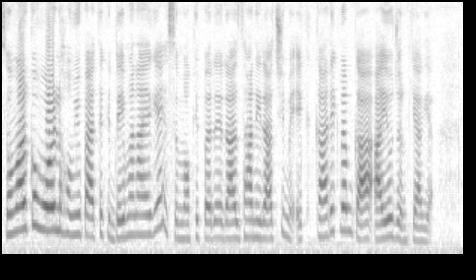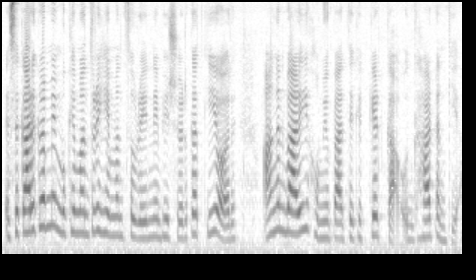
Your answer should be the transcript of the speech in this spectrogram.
सोमवार को वर्ल्ड होम्योपैथिक डे मनाया गया। इस मौके पर राजधानी रांची में एक कार्यक्रम का आयोजन किया गया। इस कार्यक्रम में मुख्यमंत्री हेमंत सोरेन ने भी शिरकत की और आंगनबाड़ी होम्योपैथिक किट का उद्घाटन किया।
